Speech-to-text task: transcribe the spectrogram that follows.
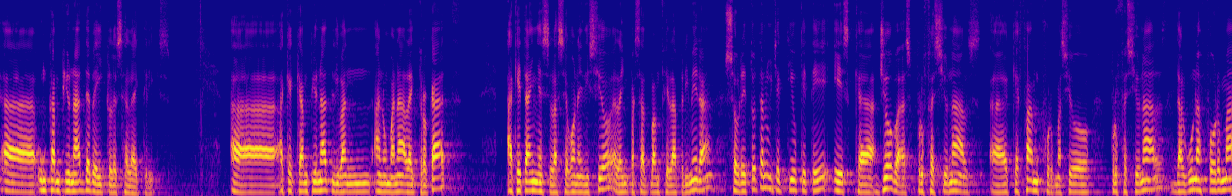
eh, un campionat de vehicles elèctrics. Eh, aquest campionat li van anomenar Electrocat, aquest any és la segona edició, l'any passat vam fer la primera. Sobretot l'objectiu que té és que joves professionals eh, que fan formació professional d'alguna forma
